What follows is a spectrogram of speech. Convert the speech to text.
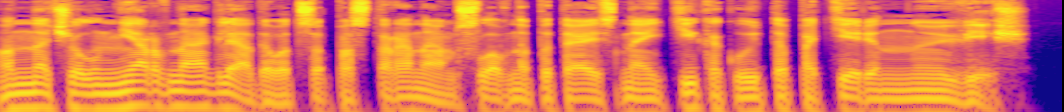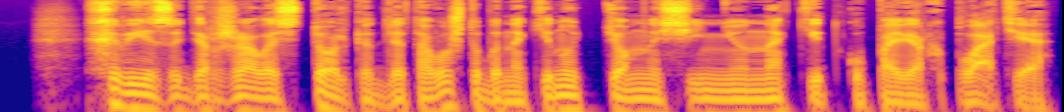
Он начал нервно оглядываться по сторонам, словно пытаясь найти какую-то потерянную вещь. Хви задержалась только для того, чтобы накинуть темно-синюю накидку поверх платья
